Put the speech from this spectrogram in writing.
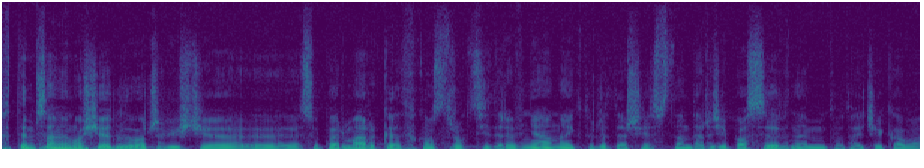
W tym samym osiedlu oczywiście supermarket w konstrukcji drewnianej, który też jest w standardzie pasywnym. Tutaj ciekawo,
